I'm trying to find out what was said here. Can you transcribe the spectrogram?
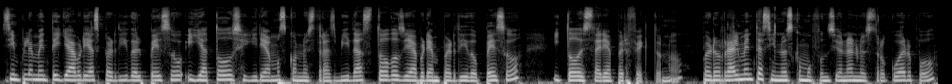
simplemente ya habrías perdido el peso y ya todos seguiríamos con nuestras vidas, todos ya habrían perdido peso y todo estaría perfecto, ¿no? Pero realmente así no es como funciona nuestro cuerpo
